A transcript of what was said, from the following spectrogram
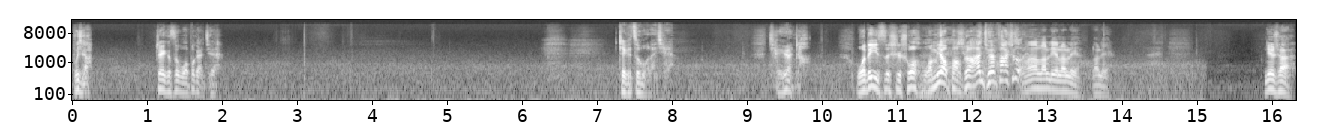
不行，这个字我不敢签。这个字我来签。钱院长，我的意思是说，我们要保证安全发射。啊，老李，老李，老李，聂帅，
